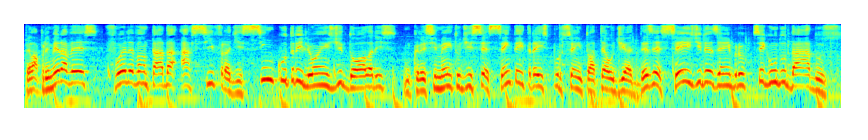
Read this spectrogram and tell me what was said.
Pela primeira vez, foi levantada a cifra de 5 trilhões de dólares, um crescimento de 63% até o dia 16 de dezembro, segundo dados.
